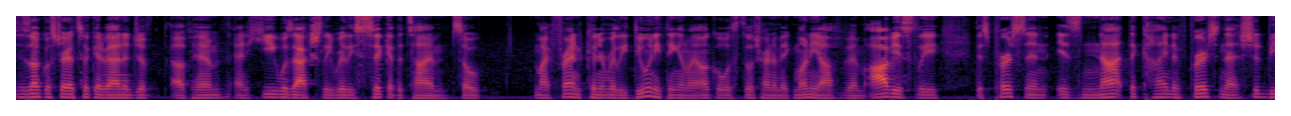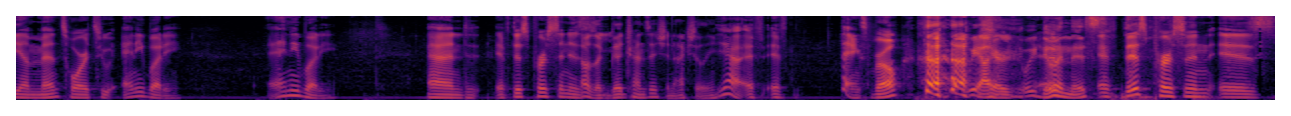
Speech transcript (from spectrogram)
his uncle straight up took advantage of, of him, and he was actually really sick at the time. So my friend couldn't really do anything, and my uncle was still trying to make money off of him. Obviously, this person is not the kind of person that should be a mentor to anybody, anybody. And if this person is That was a good transition, actually. yeah, if if thanks, bro. We out here- we doing this. If this person is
